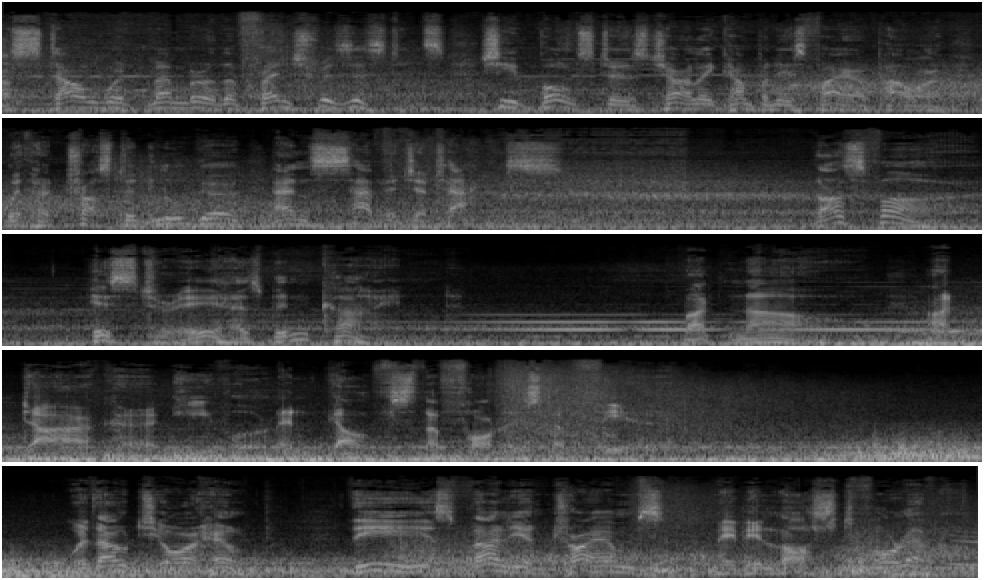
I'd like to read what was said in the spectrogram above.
A stalwart member of the French resistance, she bolsters Charlie Company's firepower with her trusted Luger and savage attacks. Thus far, history has been kind. But now, a darker evil engulfs the forest of fear. Without your help, these valiant triumphs may be lost forever.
